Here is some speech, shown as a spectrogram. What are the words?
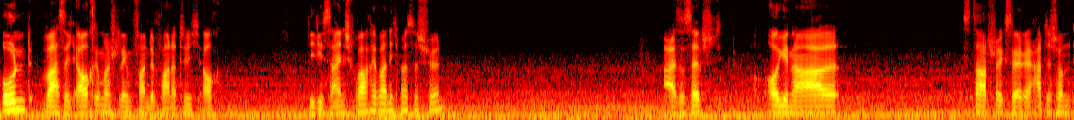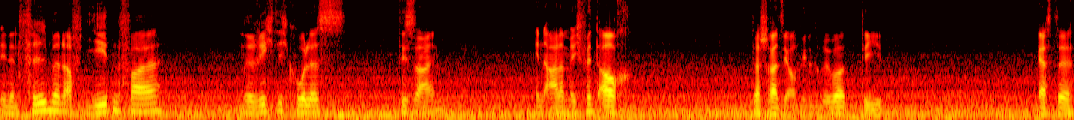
Und was ich auch immer schlimm fand, war natürlich auch die Designsprache war nicht mehr so schön. Also selbst Original Star Trek Serie hatte schon in den Filmen auf jeden Fall ein richtig cooles Design. In allem. Ich finde auch, da schreien sie auch wieder drüber, die erste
